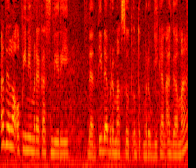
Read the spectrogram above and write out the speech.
adalah opini mereka sendiri dan tidak bermaksud untuk merugikan agama,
